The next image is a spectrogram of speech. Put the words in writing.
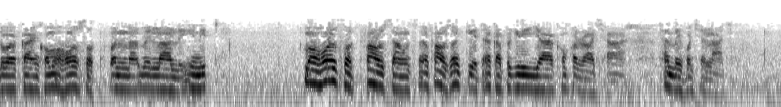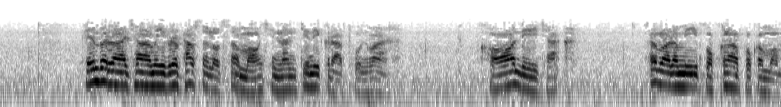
ดูอาการของมโหสถวันละเวลาหรืออีนิดมโหสถเฝ้าสั่งเฝ้าสังเกตอากับปกิริยาของพระราชา ท่านเป็นคนฉลาด เห็นพระราชามีพระพักสลดเศร้าหมองเช่นนั้นจึงได้กราบทูลว่า ขอดีชะพระบารมีปกกล้าปกกระหม่อม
